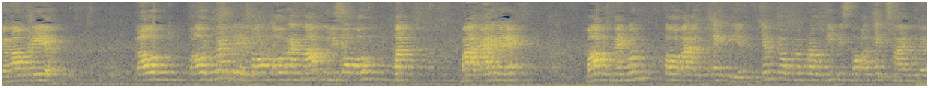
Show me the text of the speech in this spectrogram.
ទាំងអស់គ្នា បងបងខ្លះពេលបងបងរាំងមកគឺលីបងបងបាត់បាទកាយមែនទេមកពីថ្ងៃមុនតបានឲ្យថេកទៀតអញ្ចឹងចូលក្នុងប្រវត្តិនេះមកឲ្យថេកស្មើមួយទៅ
